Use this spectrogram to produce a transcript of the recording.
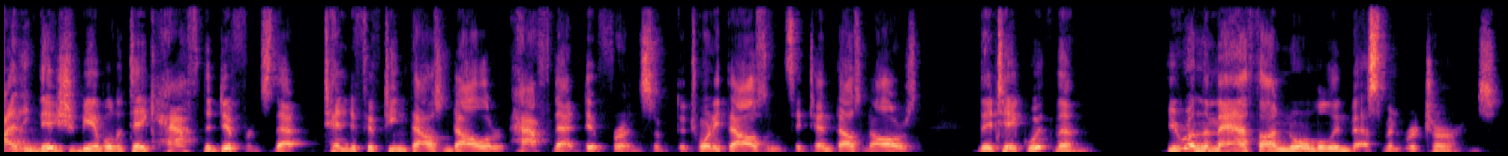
I think they should be able to take half the difference, that ten to fifteen thousand dollar, half that difference of the twenty thousand, say ten thousand dollars they take with them. You run the math on normal investment returns.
